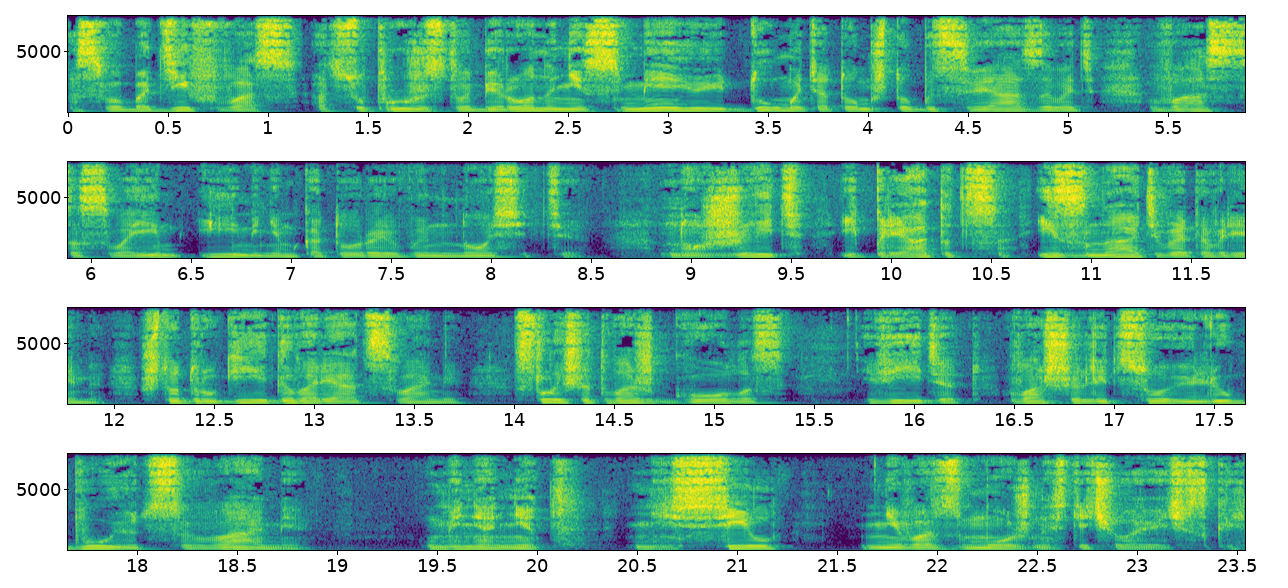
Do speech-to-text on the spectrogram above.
освободив вас от супружества Берона, не смею и думать о том, чтобы связывать вас со своим именем, которое вы носите. Но жить и прятаться, и знать в это время, что другие говорят с вами, слышат ваш голос, видят ваше лицо и любуются вами. У меня нет ни сил, ни возможности человеческой.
